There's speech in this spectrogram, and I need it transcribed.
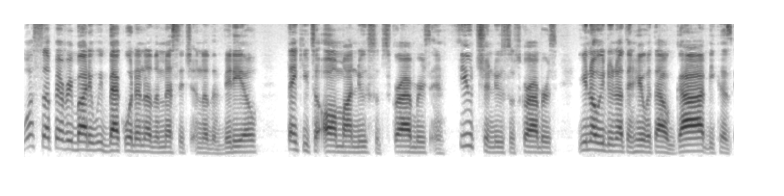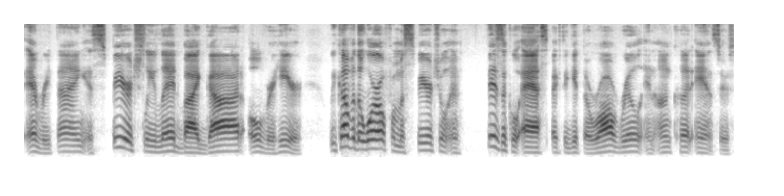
What's up, everybody? We back with another message, another video. Thank you to all my new subscribers and future new subscribers. You know we do nothing here without God because everything is spiritually led by God over here. We cover the world from a spiritual and physical aspect to get the raw, real, and uncut answers.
